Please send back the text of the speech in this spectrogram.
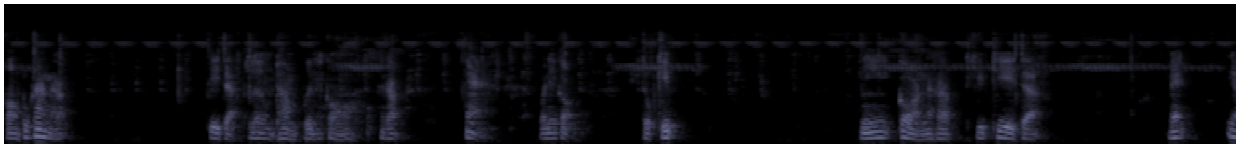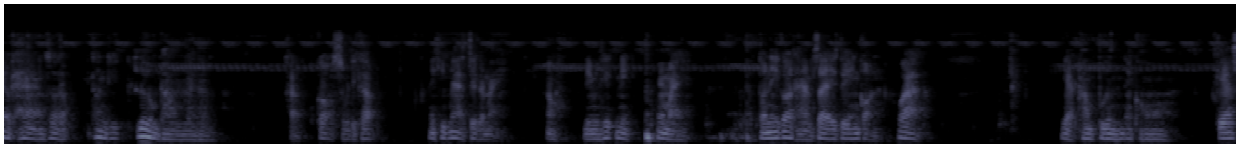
ของทุกท่านนะครับ ที่จะเริ่มทำปืนแอลกอฮอล์นะครับวันนี้ก็จบคลิป นี้ก่อนนะครับคลิปที่จะแนะแนวทางสำหรับ ท่านที่เริ่มทำนะครับ ครับ ก็สวัสดีครับ ในคลิปหน้าเจอกันใหม่เนาะเดี๋ยวมีเทคนิคใหม่ๆตอนนี้ก็ถามใจตัวเองก่อนว่า อยากทำปืนแอลกอฮอล์แก๊ส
